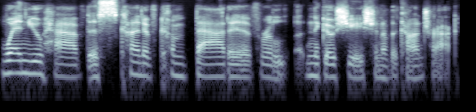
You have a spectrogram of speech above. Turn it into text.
when you have this kind of combative re- negotiation of the contract.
